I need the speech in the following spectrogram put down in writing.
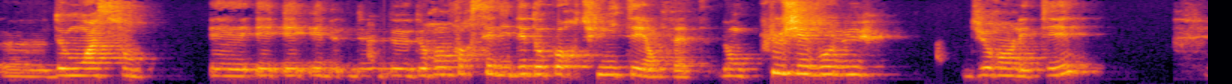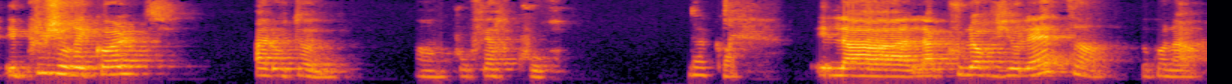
de moisson et, de, renforcer l'idée d'opportunité en fait. Donc plus j'évolue durant l'été et plus je récolte à l'automne, hein, pour faire court. D'accord. Et la, la, couleur violette, donc on a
